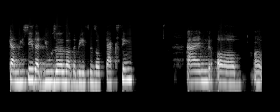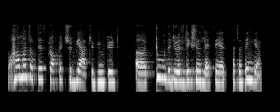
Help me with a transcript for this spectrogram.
Can we say that users are the basis of taxing? And uh, uh, how much of this profit should be attributed uh, to the jurisdictions, let's say, such as India?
